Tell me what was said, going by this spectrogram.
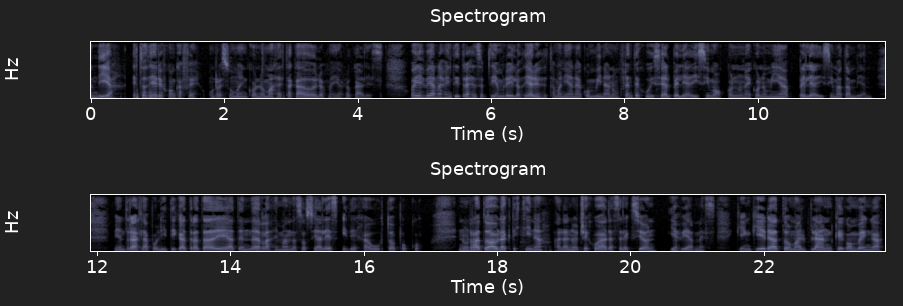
Buen día. Estos diarios con café, un resumen con lo más destacado de los medios locales. Hoy es viernes 23 de septiembre y los diarios de esta mañana combinan un frente judicial peleadísimo con una economía peleadísima también, mientras la política trata de atender las demandas sociales y deja gusto a poco. En un rato habla Cristina, a la noche juega la selección y es viernes. Quien quiera toma el plan que convenga,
